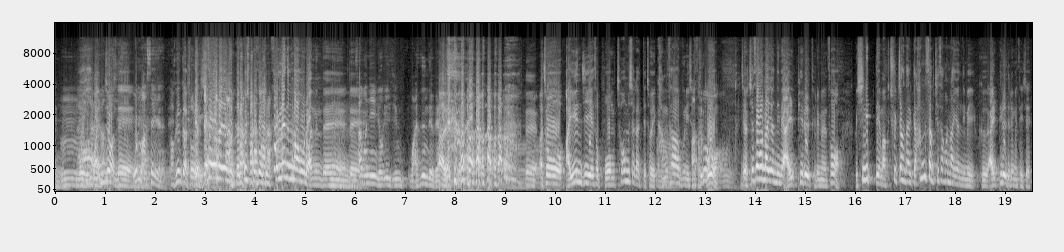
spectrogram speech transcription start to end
음, 네, 아, 완전. 네. 오늘 왔어야 되는데. 아 그러니까 저 최성원 라이언님 뵙고 싶어서 좀 설레는 마음으로 왔는데. 음, 네. 사모님 여기 지금 왔는데 왜? 아, 안 네. 네, 아, 저 ING에서 보험 처음 시작할 때 저희 아, 강사분이셨고 그럼. 제가 최성원 라이언님의 RP를 들으면서 그 신입 때 막 출장 다닐 때 항상 최성원 라이언님의 그 RP를 들으면서 이제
